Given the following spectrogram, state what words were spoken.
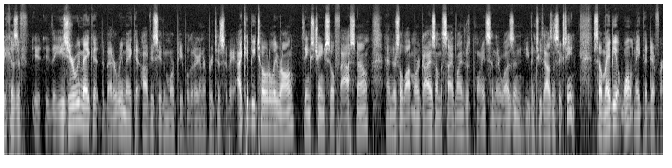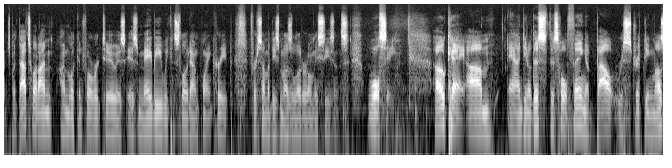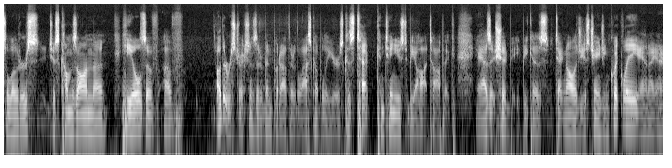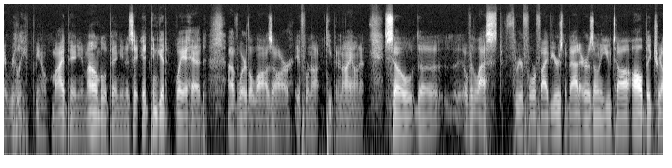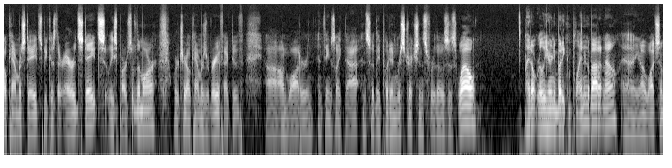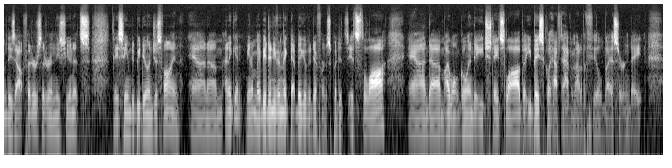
Because if it, the easier we make it, the better we make it, obviously, the more people that are going to participate. I could be totally wrong. Things change so fast now, and there's a lot more guys on the sidelines with points than there was in even 2016. So maybe it won't make a difference. But that's what I'm I'm looking forward to is is maybe we can slow down point creep for some of these muzzleloader only seasons. We'll see. Okay. Um, and you know this this whole thing about restricting muzzleloaders just comes on the heels of, of other restrictions that have been put out there the last couple of years because tech continues to be a hot topic as it should be because technology is changing quickly and I, I really you know my opinion my humble opinion is it, it can get way ahead of where the laws are if we're not keeping an eye on it. So the over the last three or four or five years Nevada, Arizona, Utah, all big trail camera states because they're arid states, at least parts of them are, where trail cameras are very effective uh, on water and, and things like that. And so they put in restrictions for those as well. I don't really hear anybody complaining about it now. And you know, I watch some of these outfitters that are in these units; they seem to be doing just fine. And um, and again, you know, maybe it didn't even make that big of a difference, but it's it's the law, and um, I won't go into each state's law, but you basically have to have them out of the field by a certain date,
